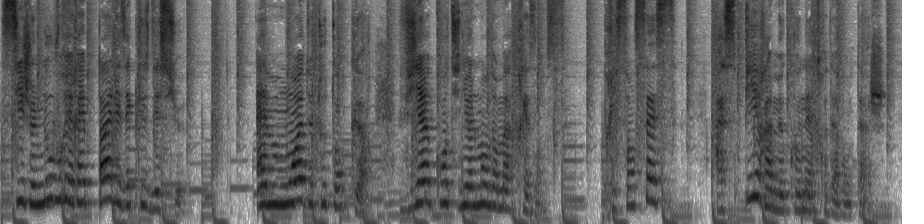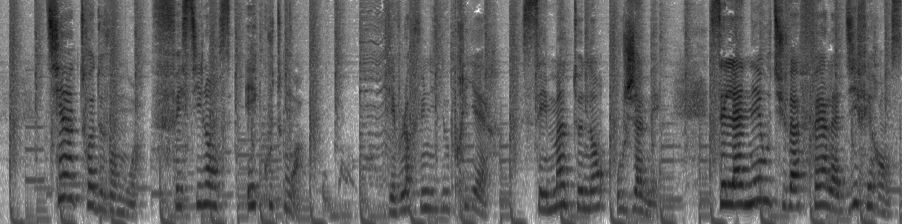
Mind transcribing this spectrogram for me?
si je n'ouvrirai pas les écluses des cieux. Aime-moi de tout ton cœur, viens continuellement dans ma présence. Prie sans cesse, aspire à me connaître davantage. Tiens-toi devant moi, fais silence, écoute-moi. Développe une idée de prière. C'est maintenant ou jamais. C'est l'année où tu vas faire la différence,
